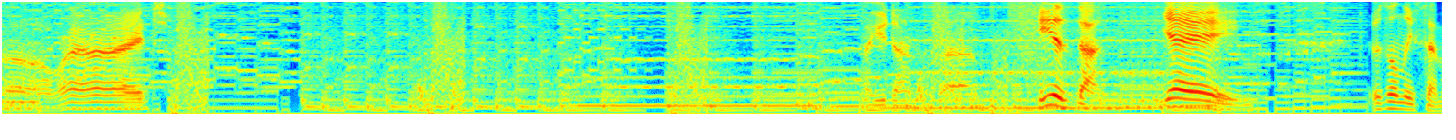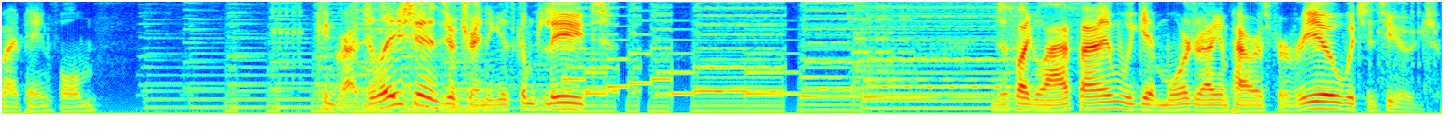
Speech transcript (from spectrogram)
Alright. Are you done, sir? He is done. Yay! It was only semi-painful. Congratulations, your training is complete. Just like last time, we get more dragon powers for Ryu, which is huge.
